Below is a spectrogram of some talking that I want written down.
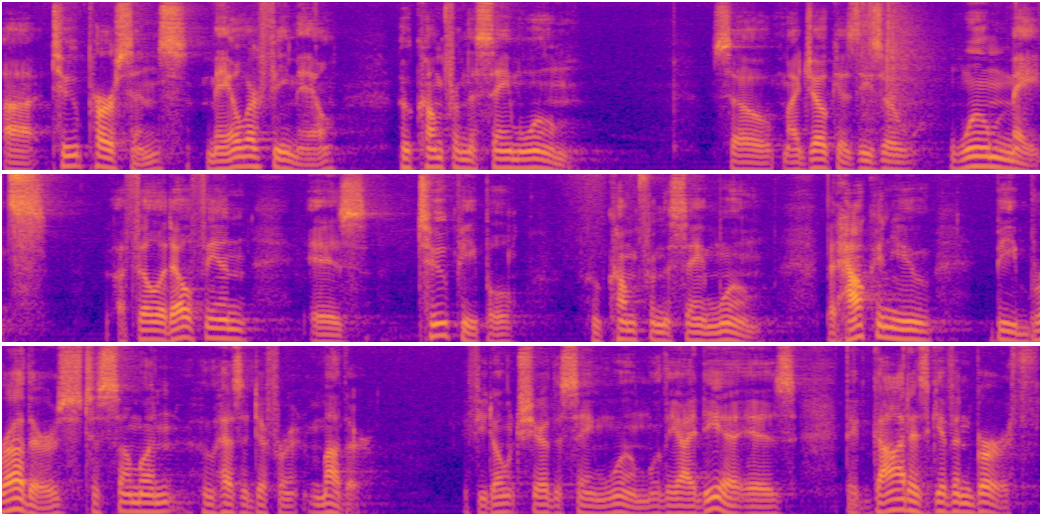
uh, two persons, male or female, who come from the same womb. So my joke is these are womb mates. A Philadelphian is two people who come from the same womb. But how can you be brothers to someone who has a different mother if you don't share the same womb? Well, the idea is that God has given birth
